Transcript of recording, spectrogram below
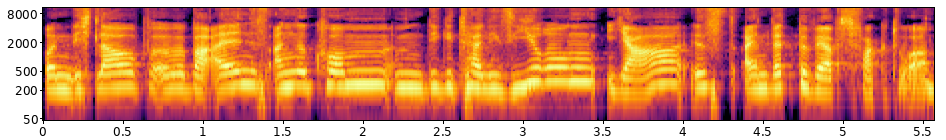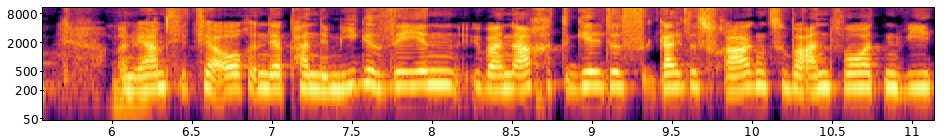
Und ich glaube, äh, bei allen ist angekommen, ähm, Digitalisierung, ja, ist ein Wettbewerbsfaktor. Und wir haben es jetzt ja auch in der Pandemie gesehen. Über Nacht gilt es, galt es Fragen zu beantworten, wie,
